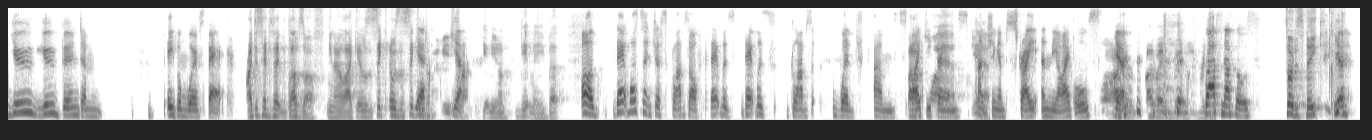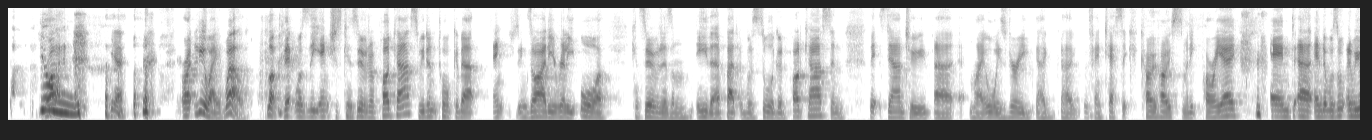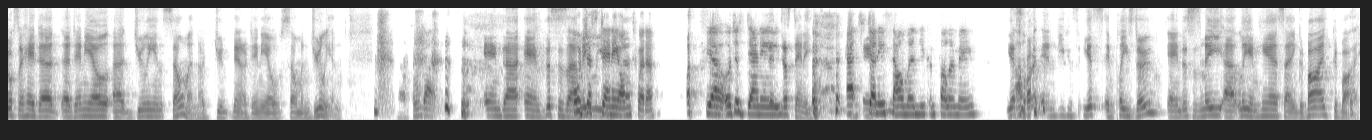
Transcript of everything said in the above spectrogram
you, you burned him even worse back. I just had to take the gloves off. You know, like it was a sick it was the second Yeah, time he was yeah. trying to get me on get me, but Oh, that wasn't just gloves off. That was that was gloves with um spiky wire, things yeah. punching him straight in the eyeballs. well, yeah, burned- I even burned my Brass bridges, knuckles. so to speak. yeah, Right. yeah. All right. Anyway, well, look, that was the Anxious Conservative podcast. We didn't talk about anxiety really or conservatism either, but it was still a good podcast. And that's down to uh, my always very uh, uh, fantastic co-host Monique Poirier, and uh, and it was and we also had uh, uh, Danielle uh, Julian Selman, no, Ju- no, Danielle Selman Julian. And uh, and this is uh, Or just Danni here. on Twitter. yeah, or just Danni just Danni. at Danni Selman. You can follow me. Yes, Um, right. And you can, yes, and please do. And this is me, uh, Liam, here saying goodbye, goodbye.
